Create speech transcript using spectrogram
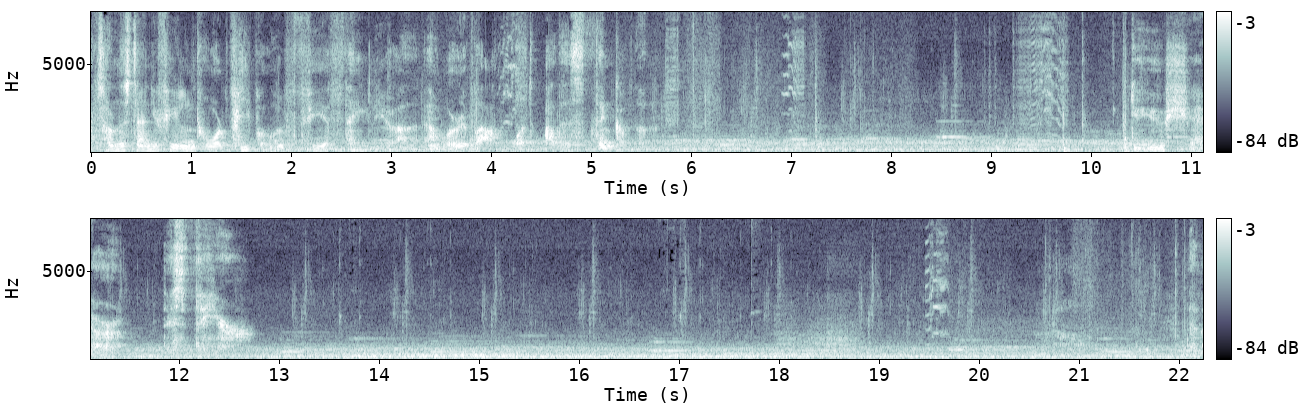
Like to understand your feeling toward people who fear failure and worry about what others think of them. Do you share this fear? Then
